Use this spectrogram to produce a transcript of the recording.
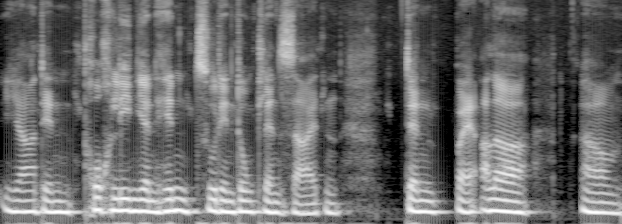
ja, den Bruchlinien hin zu den dunklen Seiten. Denn bei aller ähm,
